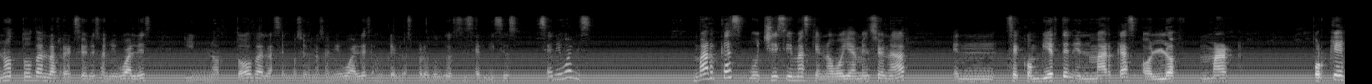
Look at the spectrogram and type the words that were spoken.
no todas las reacciones son iguales y no todas las emociones son iguales, aunque los productos y servicios sean iguales. Marcas, muchísimas que no voy a mencionar, se convierten en marcas o love mark. ¿Por qué?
